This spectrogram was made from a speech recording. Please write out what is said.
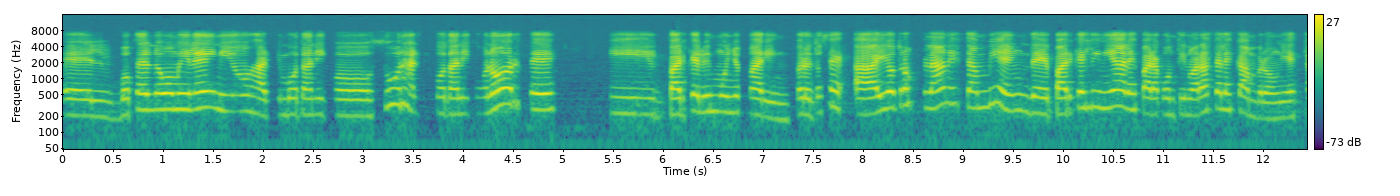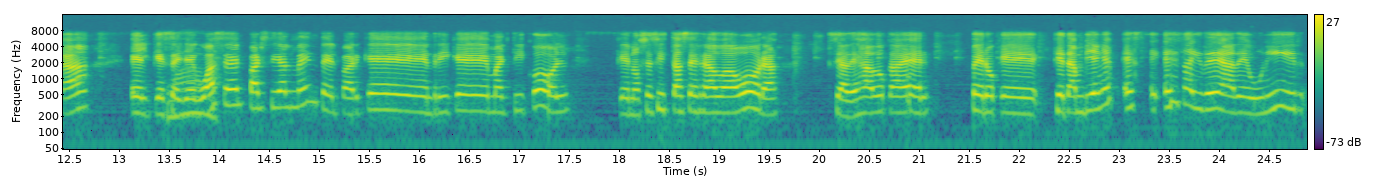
el Bosque del Nuevo Milenio, Jardín Botánico Sur, Jardín Botánico Norte y Parque Luis Muñoz Marín. Pero entonces hay otros planes también de parques lineales para continuar hasta el Escambrón y está el que se llegó a hacer parcialmente, el Parque Enrique Marticol, que no sé si está cerrado ahora, se ha dejado caer, pero que, también es, esa idea de unir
